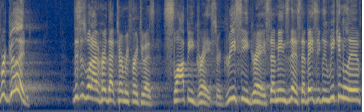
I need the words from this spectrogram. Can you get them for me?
We're good. This is what I've heard that term referred to as sloppy grace or greasy grace. That means this that basically we can live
